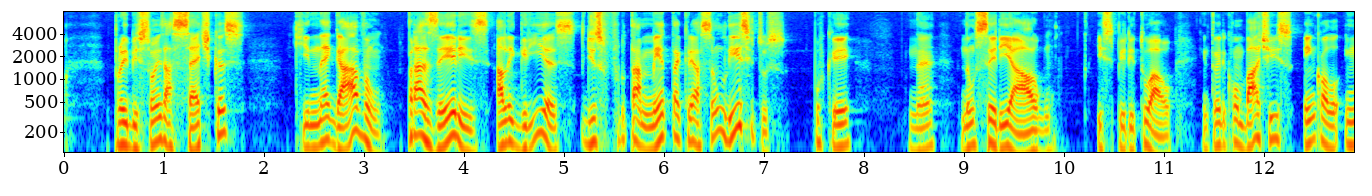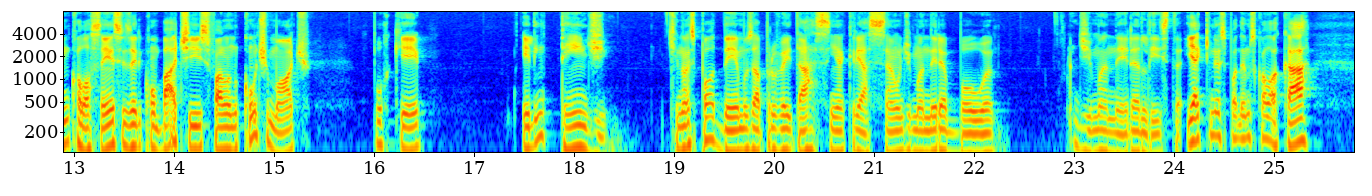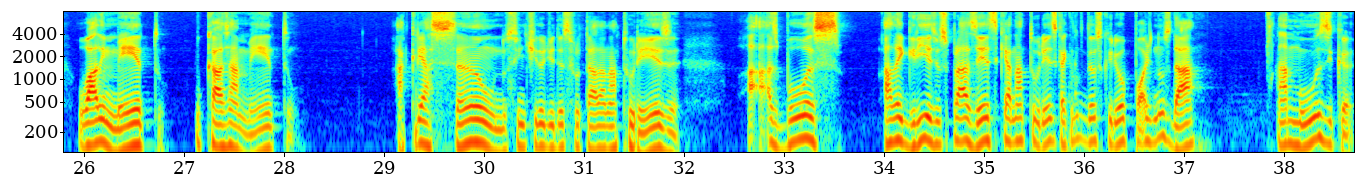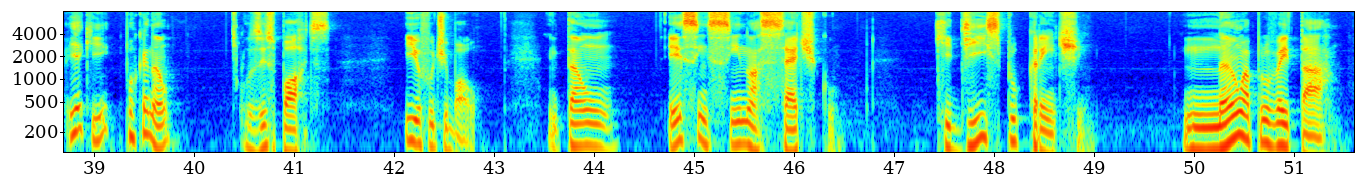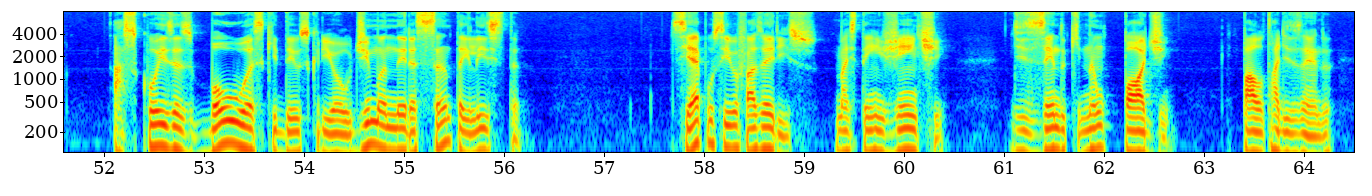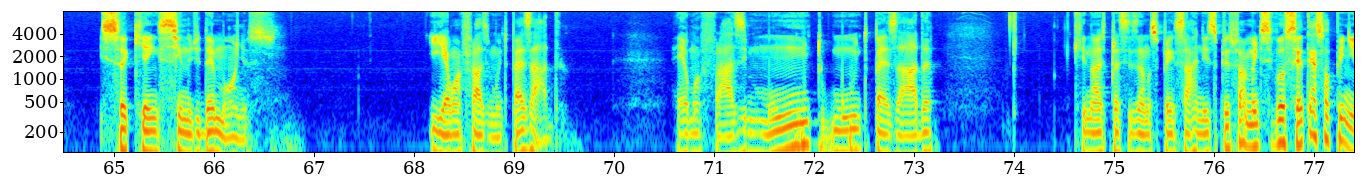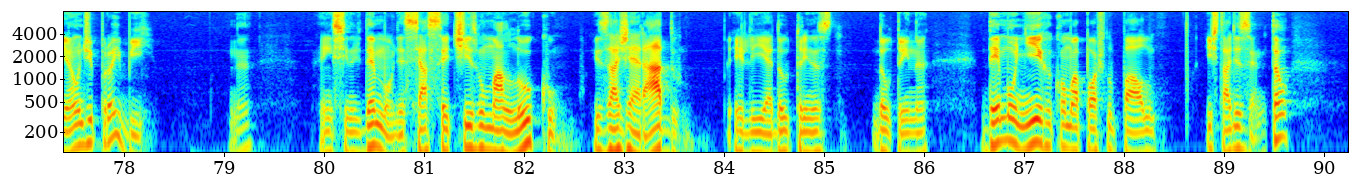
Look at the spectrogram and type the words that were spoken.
proibições ascéticas que negavam prazeres, alegrias, desfrutamento da criação lícitos, porque né, não seria algo espiritual. Então ele combate isso em, em Colossenses, ele combate isso falando com Timóteo, porque ele entende que nós podemos aproveitar sim a criação de maneira boa, de maneira lícita. E aqui nós podemos colocar o alimento, o casamento, a criação no sentido de desfrutar da natureza, as boas alegrias e os prazeres que a natureza, que aquilo que Deus criou pode nos dar. A música, e aqui, por que não? os esportes e o futebol. Então, esse ensino ascético que diz para o crente não aproveitar as coisas boas que Deus criou de maneira santa e lícita, se é possível fazer isso, mas tem gente dizendo que não pode, Paulo está dizendo, isso aqui é ensino de demônios. E é uma frase muito pesada é uma frase muito, muito pesada que nós precisamos pensar nisso, principalmente se você tem essa opinião de proibir, né? É ensino de demônio. Esse ascetismo maluco, exagerado, ele é doutrina, doutrina demoníaca, como o apóstolo Paulo está dizendo. Então,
